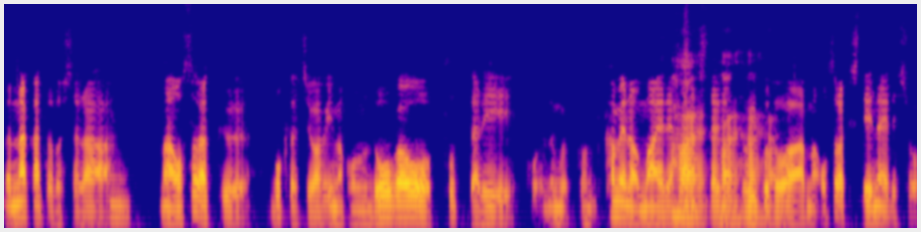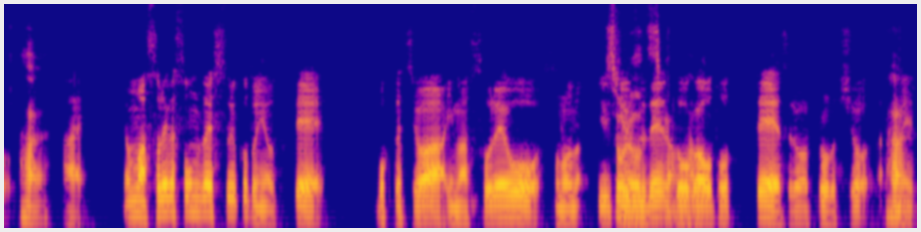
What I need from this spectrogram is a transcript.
がなかったとしたら、うんまあおそらく僕たちは今この動画を撮ったり、カメラの前で話したりということは、まあおそらくしていないでしょう。はい。はい。でもまあ、それが存在することによって、僕たちは今それを、その YouTube で動画を撮って、それをアップロードしよう。はいね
